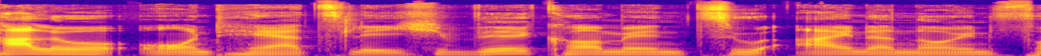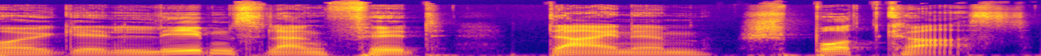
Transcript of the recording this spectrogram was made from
Hallo und herzlich willkommen zu einer neuen Folge Lebenslang Fit, deinem Sportcast.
